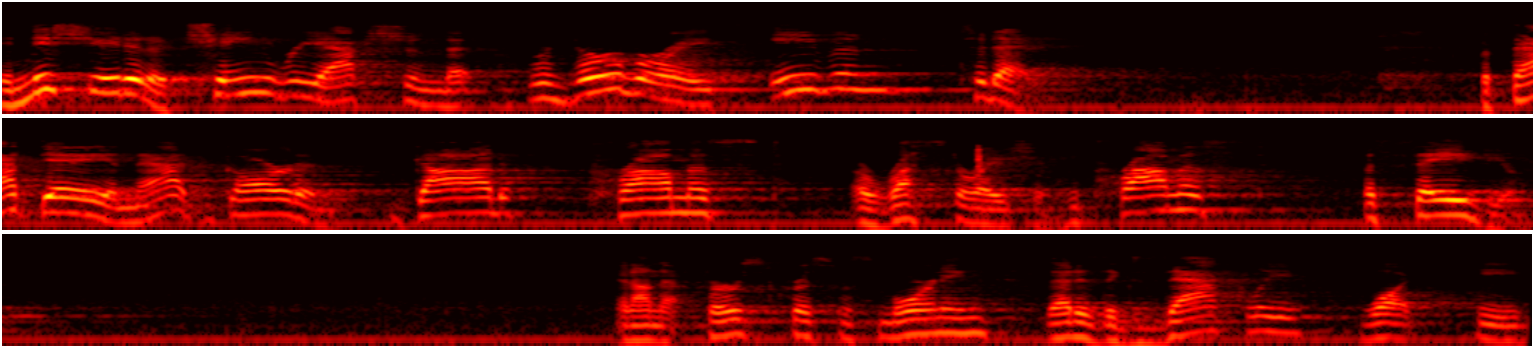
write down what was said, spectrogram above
initiated a chain reaction that reverberates even today. But that day in that garden, God promised a restoration. He promised a Savior. And on that first Christmas morning, that is exactly what He.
